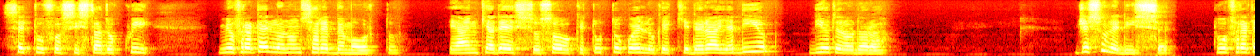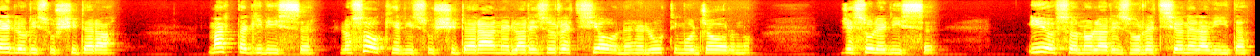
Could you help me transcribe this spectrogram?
se tu fossi stato qui, mio fratello non sarebbe morto, e anche adesso so che tutto quello che chiederai a Dio, Dio te lo darà. Gesù le disse, Tuo fratello risusciterà. Marta gli disse, lo so che risusciterà nella risurrezione nell'ultimo giorno. Gesù le disse, Io sono la risurrezione e la vita.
